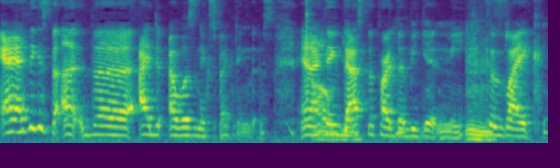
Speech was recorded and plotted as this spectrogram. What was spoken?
I think it's the uh, the I, I wasn't expecting this, and I Oh, think yeah. that's the part that be getting me, Mhm. cause like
